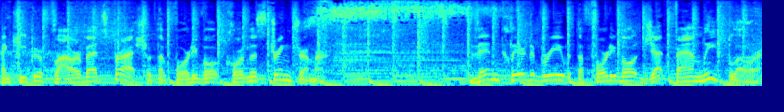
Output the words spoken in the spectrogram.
And keep your flower beds fresh with the 40 volt cordless string trimmer. Then clear debris with the 40 volt jet fan leaf blower.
